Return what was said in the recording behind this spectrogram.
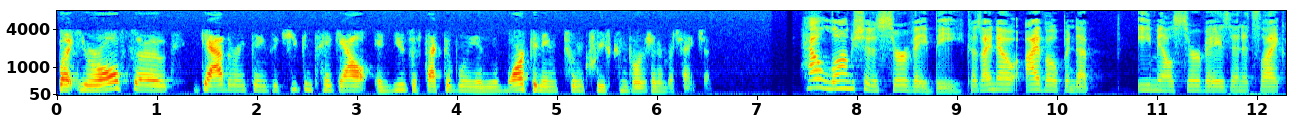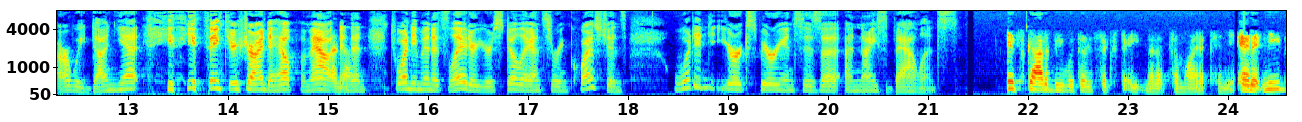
but you're also gathering things that you can take out and use effectively in your marketing to increase conversion and retention. How long should a survey be? Because I know I've opened up email surveys and it's like, are we done yet? you think you're trying to help them out, and then 20 minutes later, you're still answering questions. What in your experience is a, a nice balance? It's got to be within six to eight minutes, in my opinion. And it needs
